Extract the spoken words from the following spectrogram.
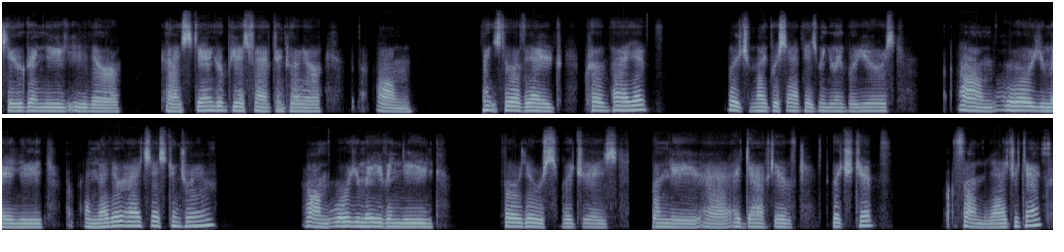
So you're gonna need either a standard PS5 controller, um, sort of like Copilot, which Microsoft has been doing for years, um, or you may need another access controller, um, or you may even need further switches from the uh, adaptive switch tip from Logitech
